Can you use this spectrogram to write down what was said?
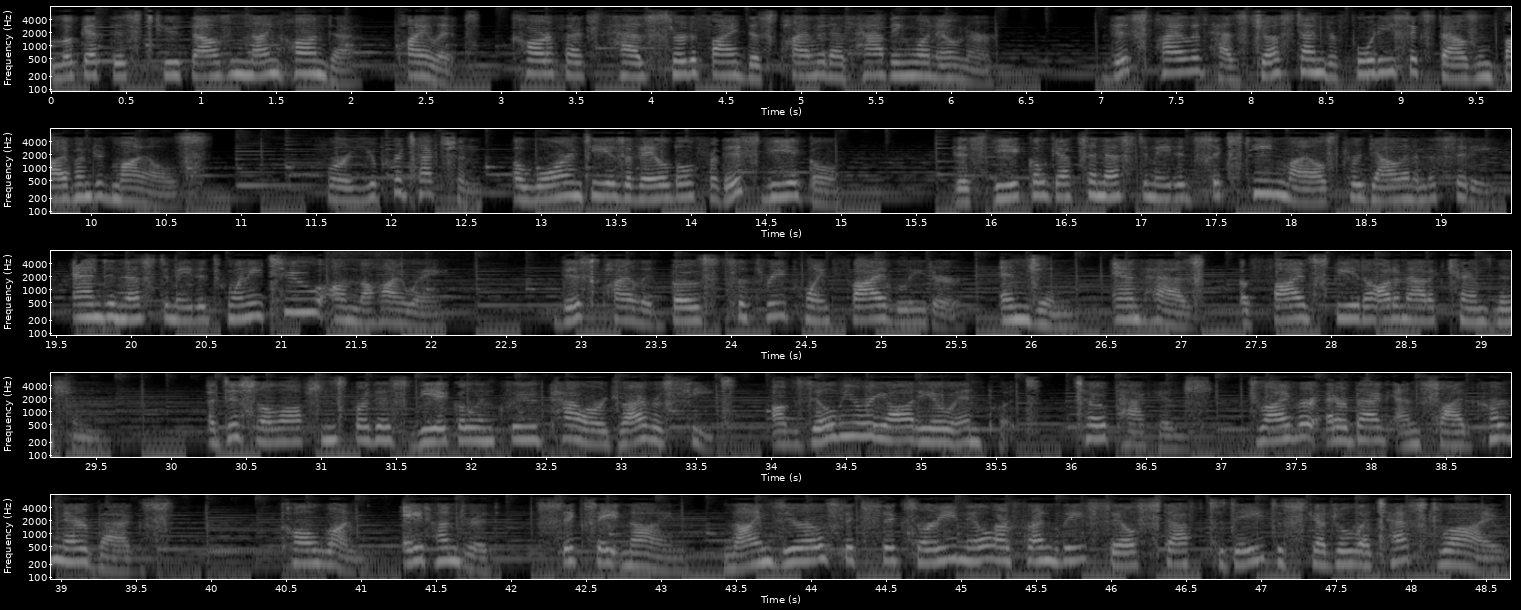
Look at this 2009 Honda Pilot. Carfax has certified this Pilot as having one owner. This Pilot has just under 46,500 miles. For your protection, a warranty is available for this vehicle. This vehicle gets an estimated 16 miles per gallon in the city, and an estimated 22 on the highway. This Pilot boasts a 3.5-liter engine, and has a 5-speed automatic transmission. Additional options for this vehicle include power driver's seat, auxiliary audio input, tow package, driver airbag and side curtain airbags. Call 1-800-689-9066 or email our friendly sales staff today to schedule a test drive.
